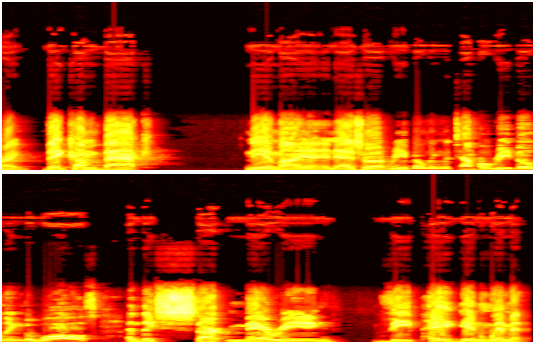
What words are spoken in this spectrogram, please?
Right? They come back, Nehemiah and Ezra rebuilding the temple, rebuilding the walls, and they start marrying the pagan women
